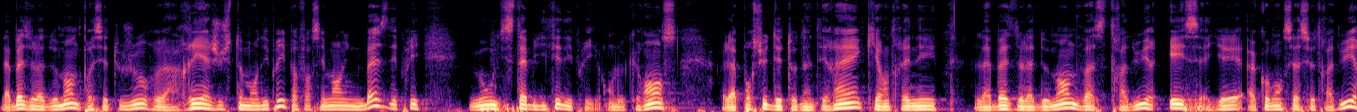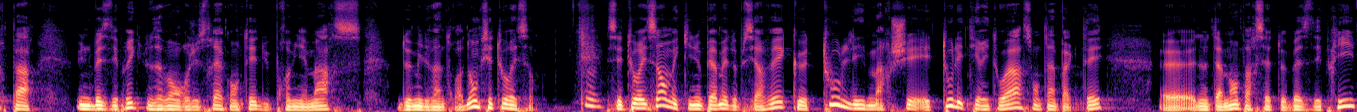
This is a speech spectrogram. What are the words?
la baisse de la demande précède toujours un réajustement des prix, pas forcément une baisse des prix, mais une stabilité des prix. En l'occurrence, la poursuite des taux d'intérêt qui a entraîné la baisse de la demande va se traduire, et ça y est, a commencé à se traduire par une baisse des prix que nous avons enregistrée à compter du 1er mars 2023. Donc c'est tout récent. Hmm. C'est tout récent, mais qui nous permet d'observer que tous les marchés et tous les territoires sont impactés, euh, notamment par cette baisse des prix,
